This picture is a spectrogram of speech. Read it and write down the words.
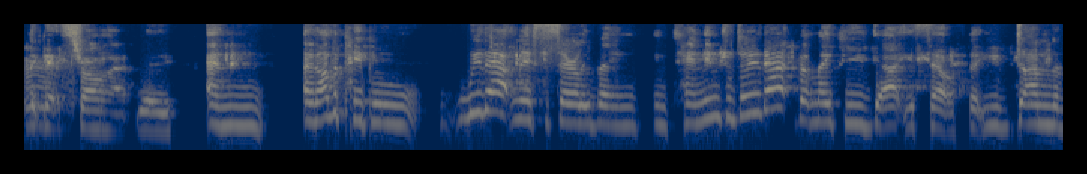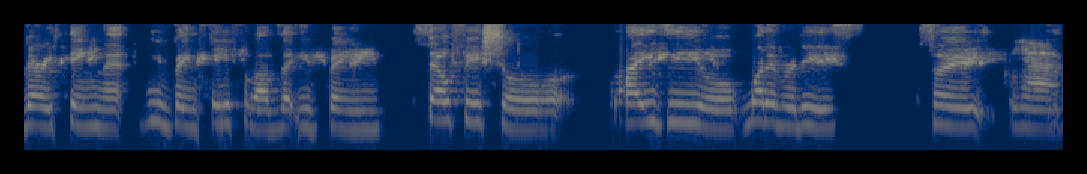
that Mm. gets thrown at you. And and other people without necessarily being intending to do that, but make you doubt yourself that you've done the very thing that you've been fearful of, that you've been selfish or lazy or whatever it is. So Yeah. it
